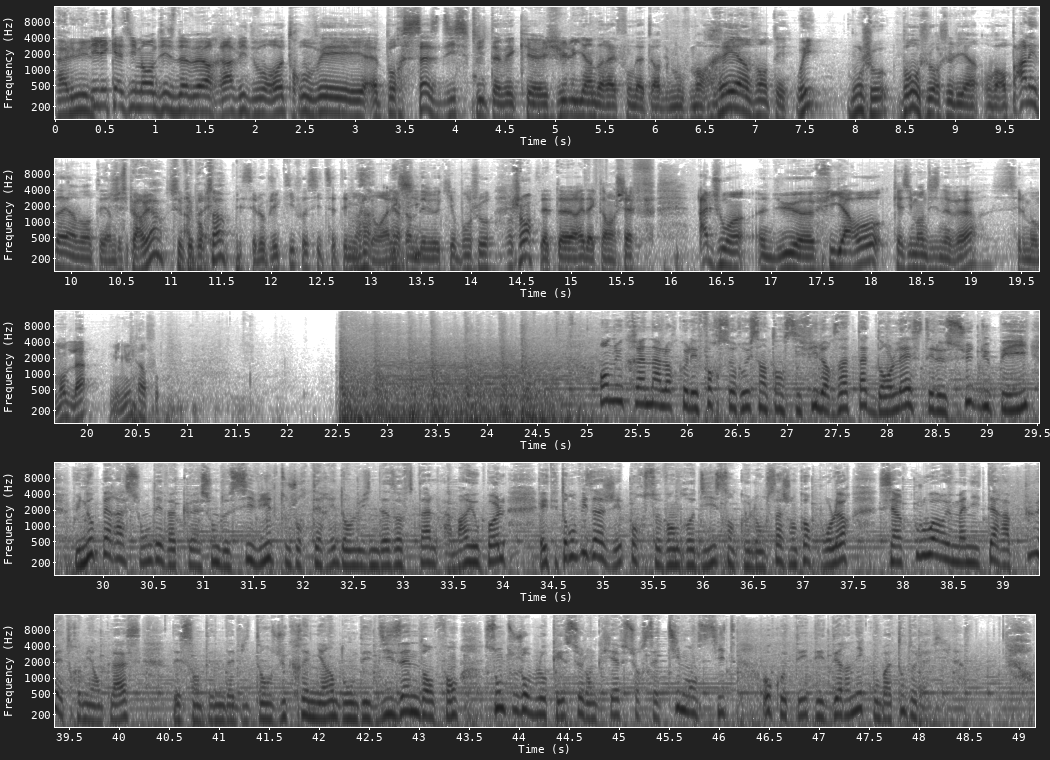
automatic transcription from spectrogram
Il est quasiment 19h, ravi de vous retrouver pour Ça se dispute avec euh, Julien Drey, fondateur du mouvement Réinventer. Oui, bonjour. Bonjour Julien, on va en parler de Réinventer. un petit J'espère bien, c'est fait Ah pour bah, ça. et C'est l'objectif aussi de cette émission. Voilà, Alexandre. Devecchio, bonjour. Bonjour. Vous êtes euh, rédacteur en chef adjoint du euh, Figaro, quasiment 19h. C'est le moment de la Minute Info. En Ukraine, alors que les forces russes intensifient leurs attaques dans l'est et le sud du pays, une opération d'évacuation de civils, toujours terrés dans l'usine d'Azovstal à Mariupol, était envisagée pour ce vendredi sans que l'on sache encore pour l'heure si un couloir humanitaire a pu être mis en place. Des centaines d'habitants ukrainiens, dont des dizaines d'enfants, sont toujours bloqués selon Kiev sur cet immense site aux côtés des derniers combattants de la ville.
